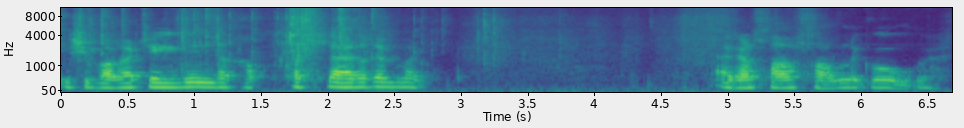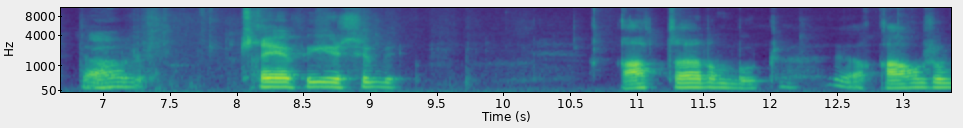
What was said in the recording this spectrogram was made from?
исупагатигинна қаппаллаалеқиммат агерлаарсаарникуу таа 83 qaarteernermut qaarusum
